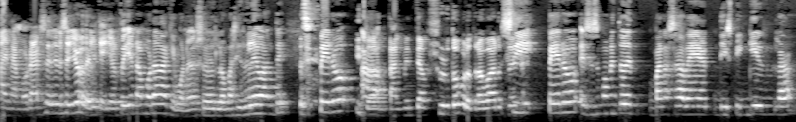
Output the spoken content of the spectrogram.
a enamorarse del señor del que yo estoy enamorada, que bueno, eso es lo más irrelevante, pero Y a- totalmente absurdo, por otra parte. sí, pero es ese momento de van a saber distinguirla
